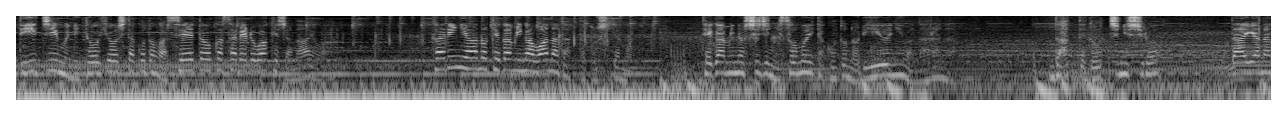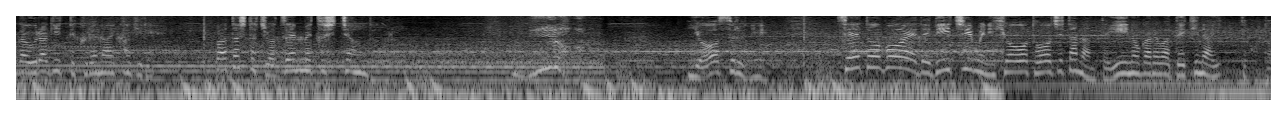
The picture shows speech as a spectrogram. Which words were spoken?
D チームに投票したことが正当化されるわけじゃないわ。仮にあの手紙が罠だったとしても手紙の指示に背いたことの理由にはならない。だってどっちにしろダイアナが裏切ってくれない限り私たちは全滅しちゃうんだから。ミラ要するに正当防衛で D チームに票を投じたなんて言い逃れはできないってこと。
